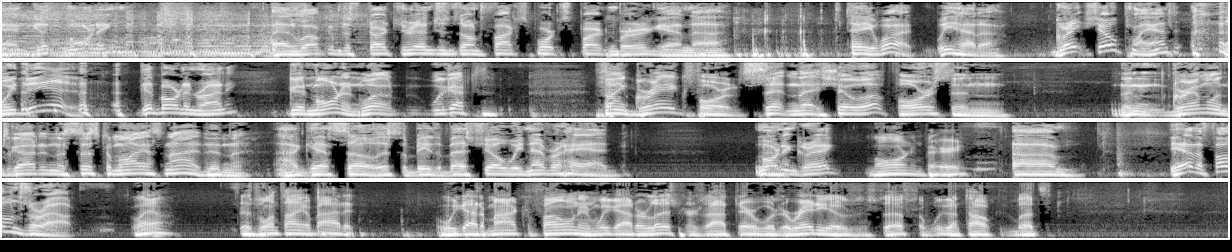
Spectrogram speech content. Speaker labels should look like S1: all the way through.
S1: And good morning. And welcome to Start Your Engines on Fox Sports Spartanburg. And uh, tell you what, we had a great show planned.
S2: We did.
S1: good morning, Ronnie.
S2: Good morning. Well, we got to thank Greg for setting that show up for us, and then Gremlins got in the system last night, didn't they?
S1: I guess so. This will be the best show we never had. Morning, Greg.
S3: Morning, Perry.
S1: Um, yeah, the phones are out.
S3: Well, there's one thing about it. We got a microphone and we got our listeners out there with the radios and stuff, so we're going to talk as much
